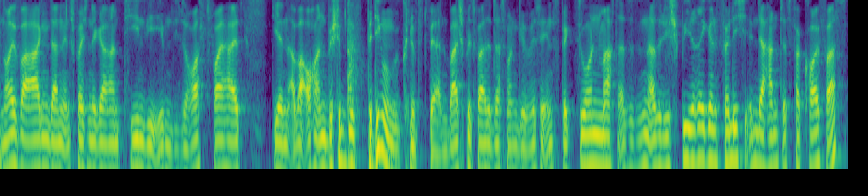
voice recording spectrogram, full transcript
Neuwagen dann entsprechende Garantien, wie eben diese Rostfreiheit, die dann aber auch an bestimmte Bedingungen geknüpft werden. Beispielsweise, dass man gewisse Inspektionen macht. Also sind also die Spielregeln völlig in der Hand des Verkäufers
